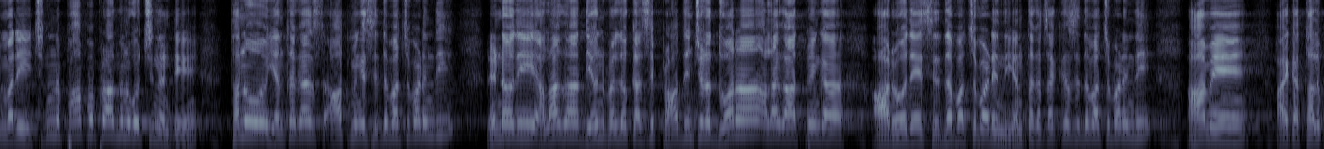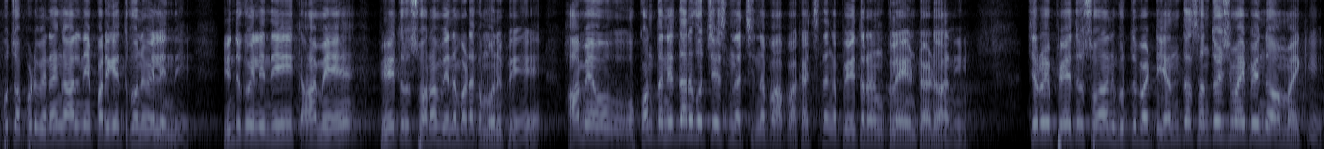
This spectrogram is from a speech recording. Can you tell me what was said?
మరి చిన్న పాప ప్రార్థనకు వచ్చిందంటే తను ఎంతగా ఆత్మీయంగా సిద్ధపరచబడింది? రెండవది అలాగా దేవుని పిల్లలతో కలిసి ప్రార్థించడం ద్వారా అలాగా ఆత్మీయంగా ఆ రోజే సిద్ధపరచబడింది. ఎంతగా చక్కగా సిద్ధపరచబడింది? ఆమె ఆ యొక్క తలుపు చప్పుడు వినంగానే పరిగెత్తుకొని వెళ్ళింది. ఎందుకు వెళ్ళింది? ఆమె పేతురు స్వరం వినబడక మునిపే ఆమె కొంత నిర్ధారణకు వచ్చేసింది ఆ చిన్న పాప. ఖచ్చితంగా పేతురు అంకులే ఉంటాడు అని. చివరికి పేతురు స్వరాన్ని గుర్తుపట్టి ఎంత సంతోషం అయిపోయిందో అమ్మాయికి.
